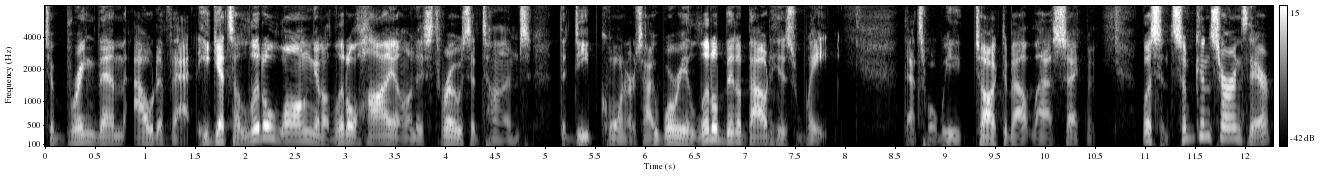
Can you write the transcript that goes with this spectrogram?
to bring them out of that. He gets a little long and a little high on his throws at times, the deep corners. I worry a little bit about his weight. That's what we talked about last segment. Listen, some concerns there.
